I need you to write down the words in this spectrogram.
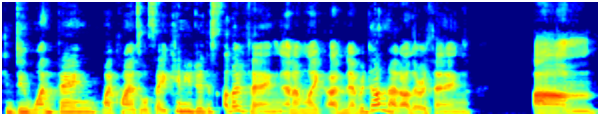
can do one thing, my clients will say, Can you do this other thing? And I'm like, I've never done that other thing. Um,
